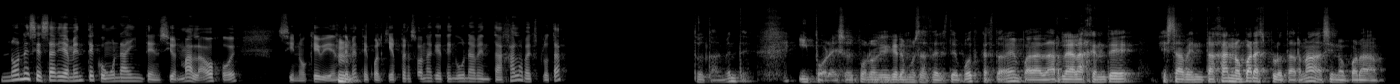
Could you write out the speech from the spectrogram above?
No necesariamente con una intención mala, ojo, ¿eh? sino que hmm. evidentemente cualquier persona que tenga una ventaja la va a explotar. Totalmente. Y por eso es por lo que queremos hacer este podcast también, para darle a la gente esa ventaja, no para explotar nada, sino para,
